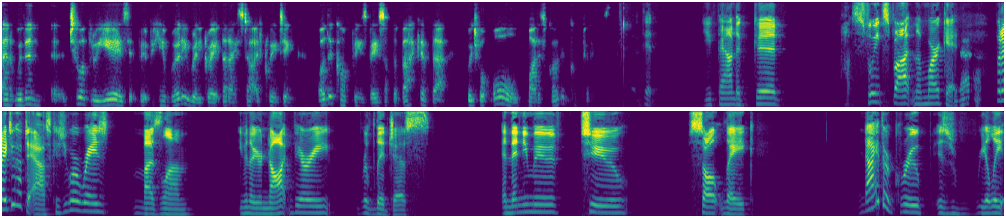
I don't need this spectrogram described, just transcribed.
and within uh, two or three years, it, it became really, really great that I started creating other companies based off the back of that, which were all modest clothing companies. That you found a good sweet spot in the market. But I do have to ask because you were raised Muslim, even though you're not very religious, and then you moved to Salt Lake. Neither group is really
